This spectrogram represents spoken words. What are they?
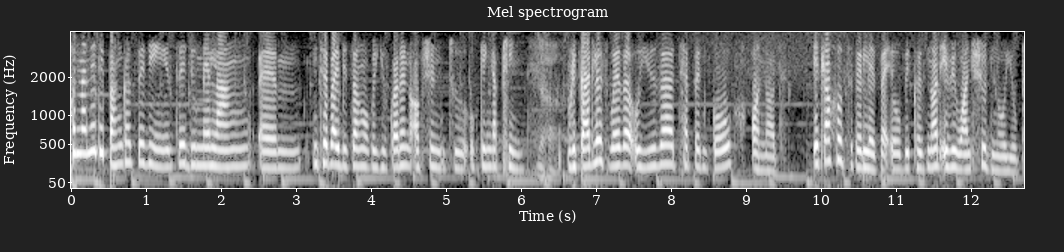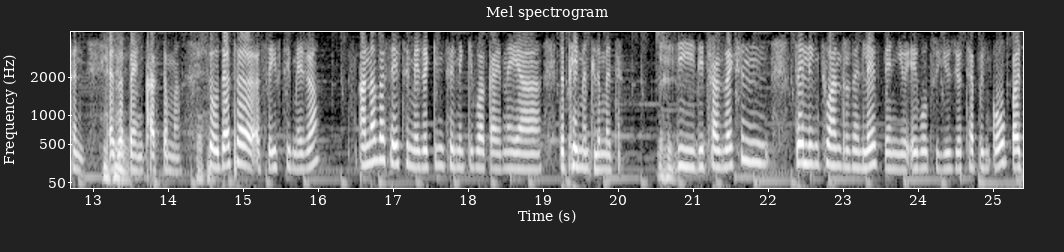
go na le dibanka tse dingwe tse dumelang um ntho ba e bitsang gore you've got an option to o kenya pin. Regardless whether o user tap and go or not e tla go tshireletsa eo because not everyone should know your pin as a bank customer. So that's a, a safety measure. Another safety measure ke ntho ne ke bua ka yona ya the payment limit. The the transaction selling 200 and less then you're able to use your tap and go but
